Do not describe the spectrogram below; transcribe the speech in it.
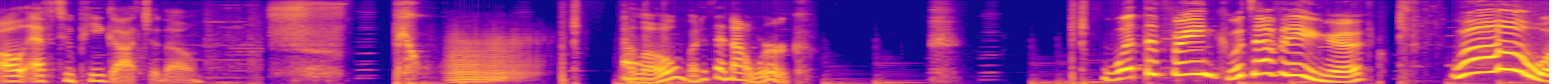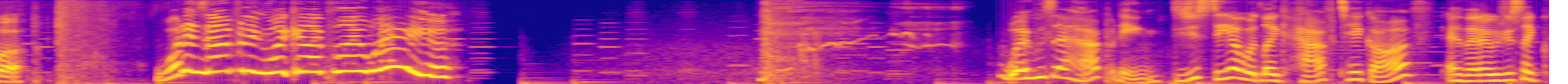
All F2P gacha though. Hello? Why did that not work? What the freak? What's happening? Whoa! What is happening? Why can't I fly away? Why was that happening? Did you see I would like half take off and then I would just like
